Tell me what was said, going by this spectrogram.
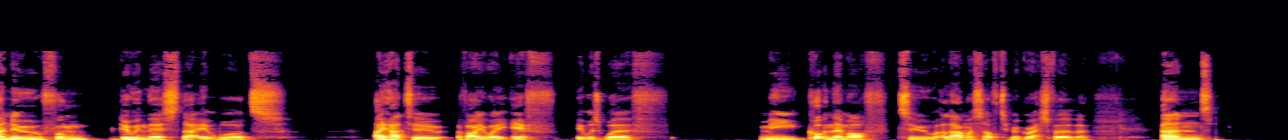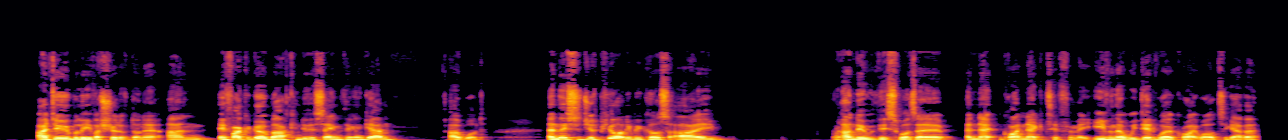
I knew from doing this that it would. I had to evaluate if it was worth me cutting them off to allow myself to progress further. And I do believe I should have done it. And if I could go back and do the same thing again, I would. And this is just purely because I I knew this was a, a ne- quite negative for me, even though we did work quite well together.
